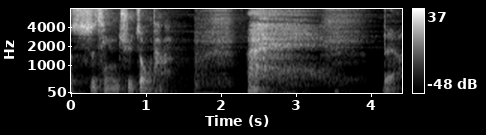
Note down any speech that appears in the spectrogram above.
事情去揍他，唉，对啊，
